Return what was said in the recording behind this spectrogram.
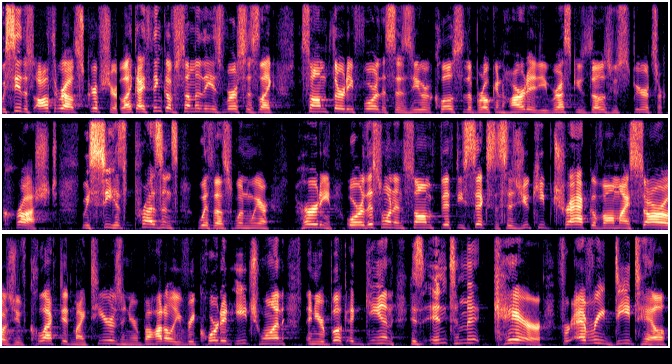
We see this all throughout Scripture. Like, I think of some of these verses, like Psalm 34, that says, You are close to the brokenhearted. He rescues those whose spirits are crushed. We see his presence with us when we are hurting. Or this one in Psalm 56 that says, You keep track of all my sorrows. You've collected my tears in your bottle. You've recorded each one in your book. Again, his intimate care for every detail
